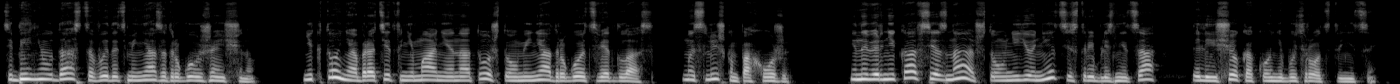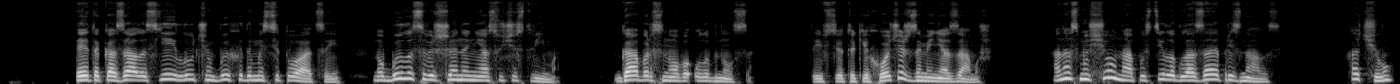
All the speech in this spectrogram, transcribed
Тебе не удастся выдать меня за другую женщину. Никто не обратит внимания на то, что у меня другой цвет глаз. Мы слишком похожи. И наверняка все знают, что у нее нет сестры-близнеца или еще какой-нибудь родственницы. Это казалось ей лучшим выходом из ситуации, но было совершенно неосуществимо. Габар снова улыбнулся. «Ты все-таки хочешь за меня замуж?» Она смущенно опустила глаза и призналась. «Хочу.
